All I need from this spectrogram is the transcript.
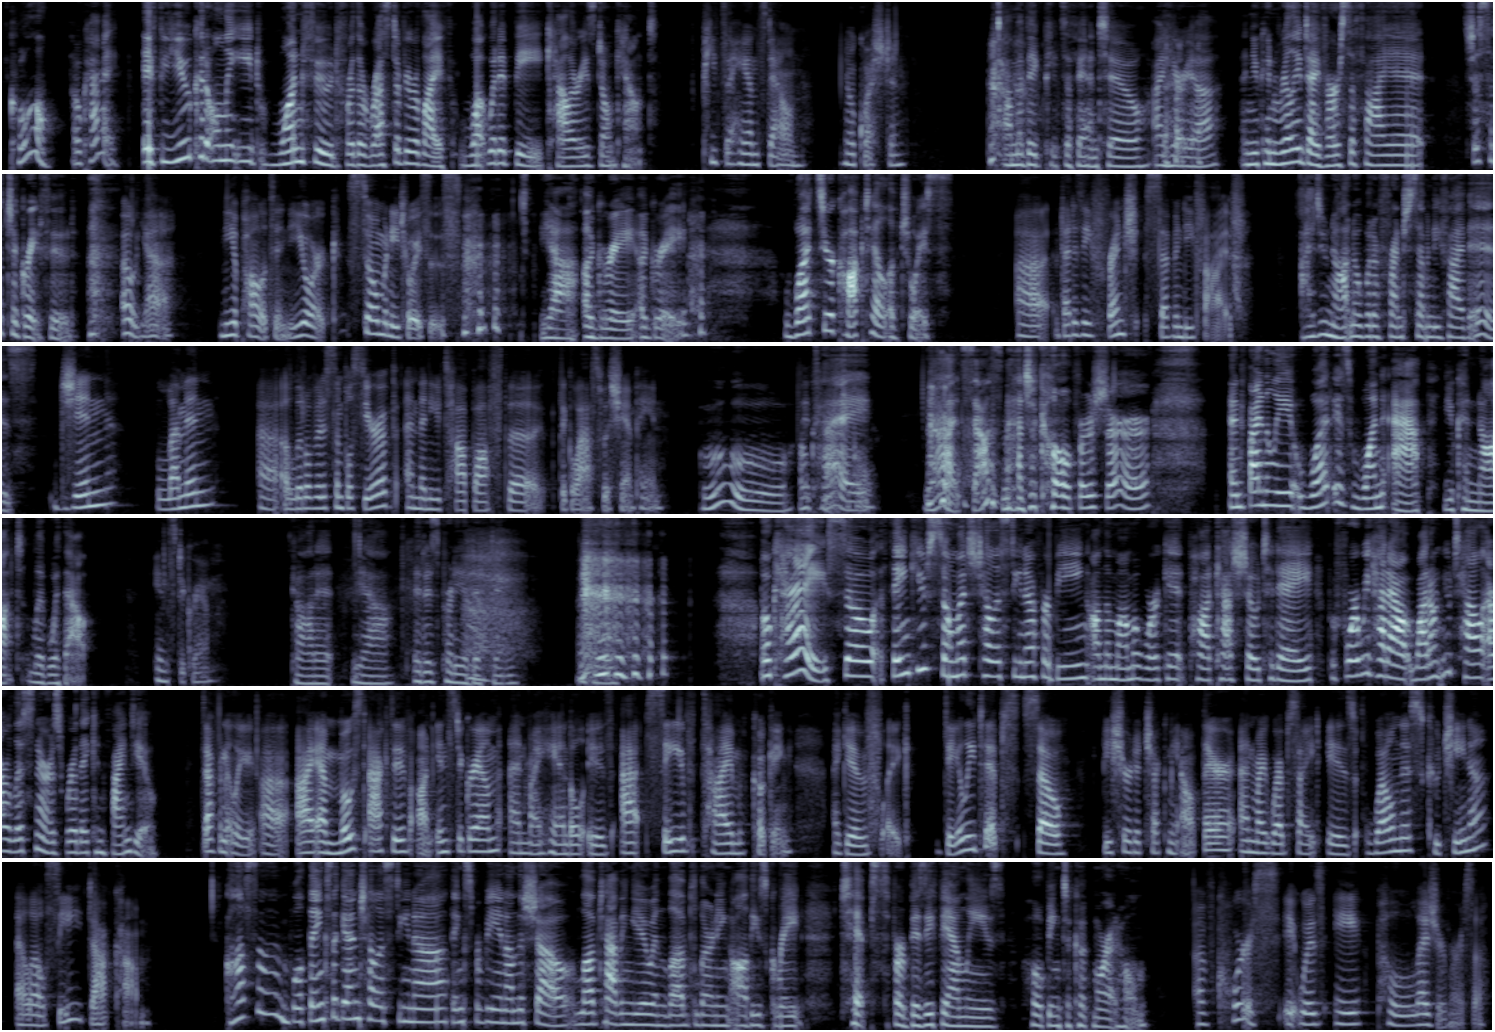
Cool. Okay. If you could only eat one food for the rest of your life, what would it be? Calories don't count. Pizza, hands down. No question. I'm a big pizza fan too. I hear ya. And you can really diversify it. It's just such a great food. oh, yeah. Neapolitan, New York. So many choices. yeah, agree, agree. What's your cocktail of choice? Uh, that is a French 75. I do not know what a French 75 is. Gin, lemon, uh, a little bit of simple syrup, and then you top off the, the glass with champagne. Ooh, okay. yeah, it sounds magical for sure. And finally, what is one app you cannot live without? Instagram. Got it. Yeah, it is pretty addicting. okay, so thank you so much, Celestina, for being on the Mama Work It podcast show today. Before we head out, why don't you tell our listeners where they can find you? Definitely. Uh, I am most active on Instagram, and my handle is at Save Time Cooking. I give like daily tips, so be sure to check me out there. And my website is wellnesscucinallc.com. Awesome. Well, thanks again, Celestina. Thanks for being on the show. Loved having you and loved learning all these great tips for busy families hoping to cook more at home. Of course. It was a pleasure, Marissa.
